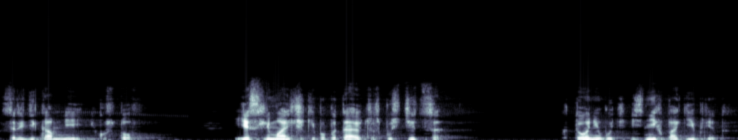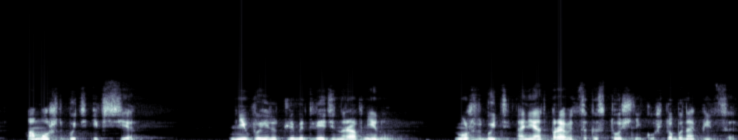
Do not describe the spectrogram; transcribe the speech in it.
среди камней и кустов. Если мальчики попытаются спуститься, кто-нибудь из них погибнет, а может быть и все. Не выйдут ли медведи на равнину? Может быть, они отправятся к источнику, чтобы напиться,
